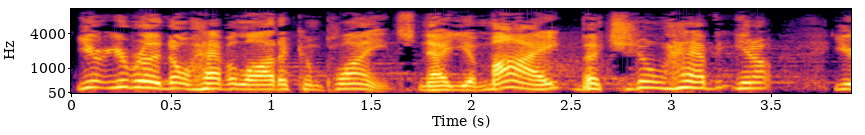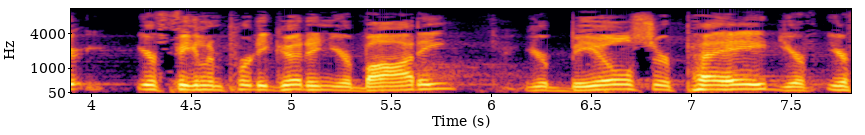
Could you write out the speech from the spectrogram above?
You, you really don't have a lot of complaints. Now you might, but you don't have, you know, you're, you're feeling pretty good in your body. Your bills are paid. Your, your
